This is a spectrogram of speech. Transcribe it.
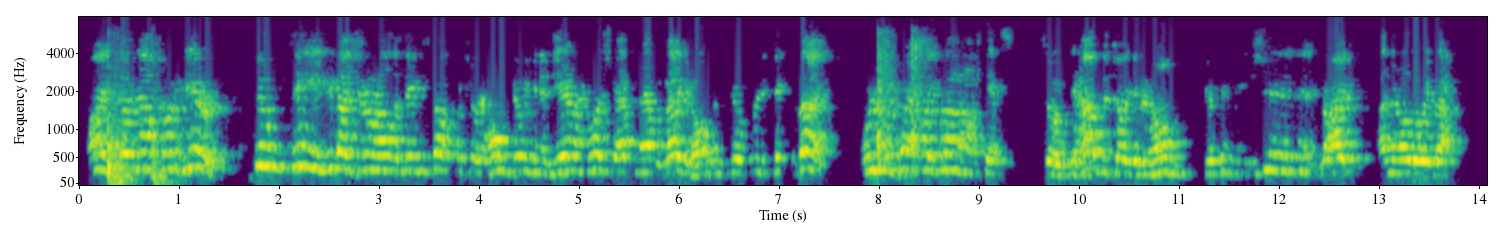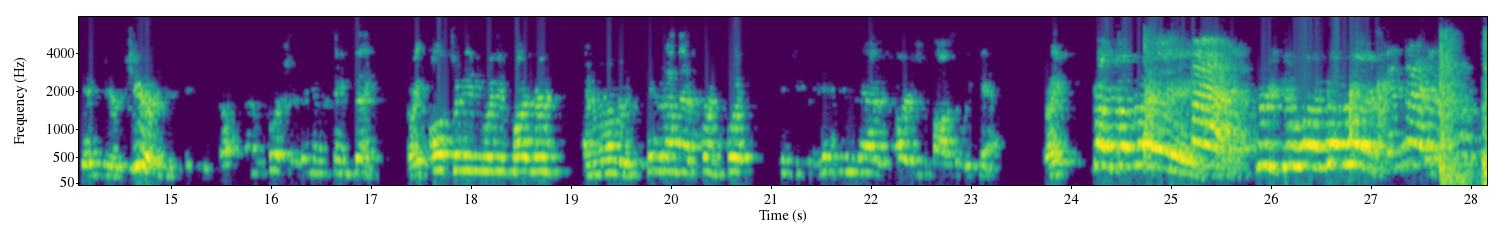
All right, so now from here, Zoom team, you guys are doing all the same stuff, but you're at home doing it in the air. Unless you happen to have a bag at home, then feel free to kick the bag. We're doing back like roundhouse kicks. So if you have the target at home, you're thinking shin in, drive, and then all the way back. If you're here and you're kicking stuff, then of course you're thinking the same thing. Right? Alternating with your partner, and remember to pivot on that front foot. If you can hit into that as hard as you possibly can. Right? Guys, are ready? Five. Three, two, one. Yes, sir.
